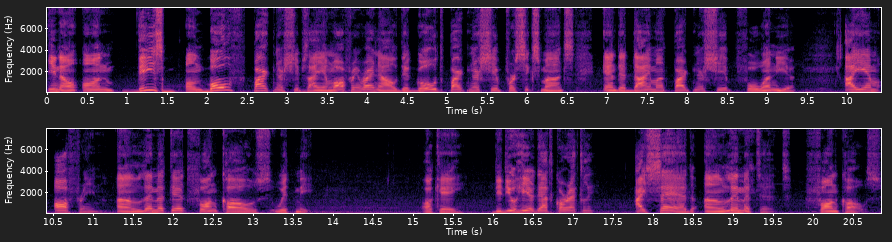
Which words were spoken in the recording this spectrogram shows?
you know, on these, on both partnerships I am offering right now, the gold partnership for six months and the diamond partnership for one year, I am offering unlimited phone calls with me. Okay. Did you hear that correctly? I said unlimited phone calls.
